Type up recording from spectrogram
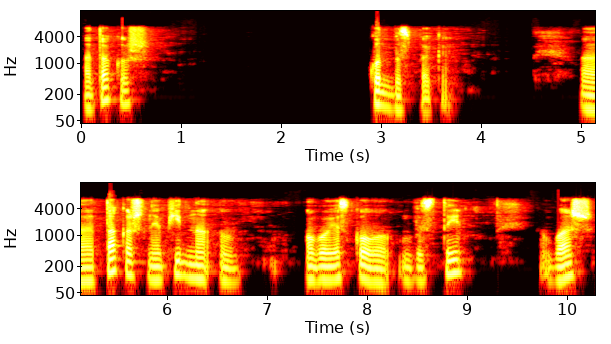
а також код безпеки. Е, також необхідно обов'язково ввести ваш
